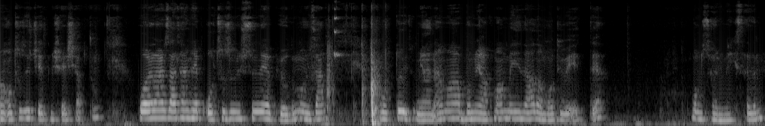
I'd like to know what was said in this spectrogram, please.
an 33 75 yaptım. Bu aralar zaten hep 30'un üstünde yapıyordum. O yüzden mutluydum yani ama bunu yapmam beni daha da motive etti. Bunu söylemek istedim.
